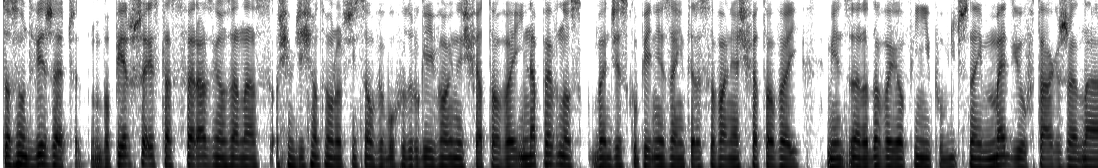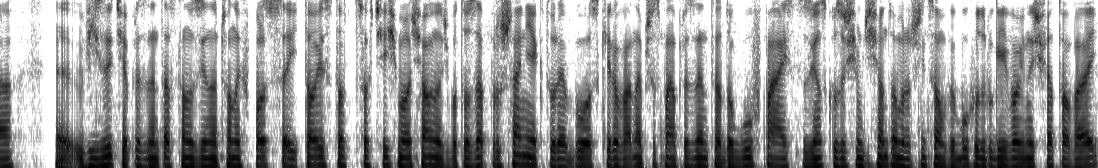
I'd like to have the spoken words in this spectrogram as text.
to są dwie rzeczy. Bo pierwsze jest ta sfera związana z 80. rocznicą wybuchu II wojny światowej i na pewno będzie skupienie zainteresowania światowej, międzynarodowej opinii publicznej, mediów także na wizycie prezydenta Stanów Zjednoczonych w Polsce i to jest to, co chcieliśmy osiągnąć, bo to zaproszenie, które było skierowane przez pana prezydenta do głów państw w związku z 80. rocznicą wybuchu II wojny światowej,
